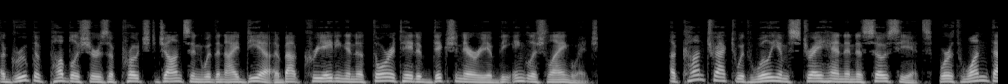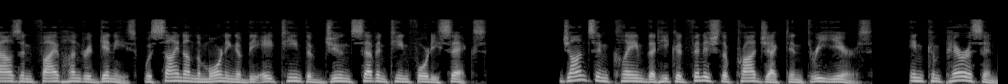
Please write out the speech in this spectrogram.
a group of publishers approached Johnson with an idea about creating an authoritative dictionary of the English language. A contract with William Strahan and Associates, worth 1,500 guineas, was signed on the morning of 18 June 1746. Johnson claimed that he could finish the project in three years. In comparison,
